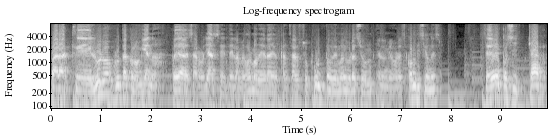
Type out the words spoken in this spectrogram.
Para que el lulo fruta colombiana pueda desarrollarse de la mejor manera y alcanzar su punto de maduración en las mejores condiciones, se deben cosechar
